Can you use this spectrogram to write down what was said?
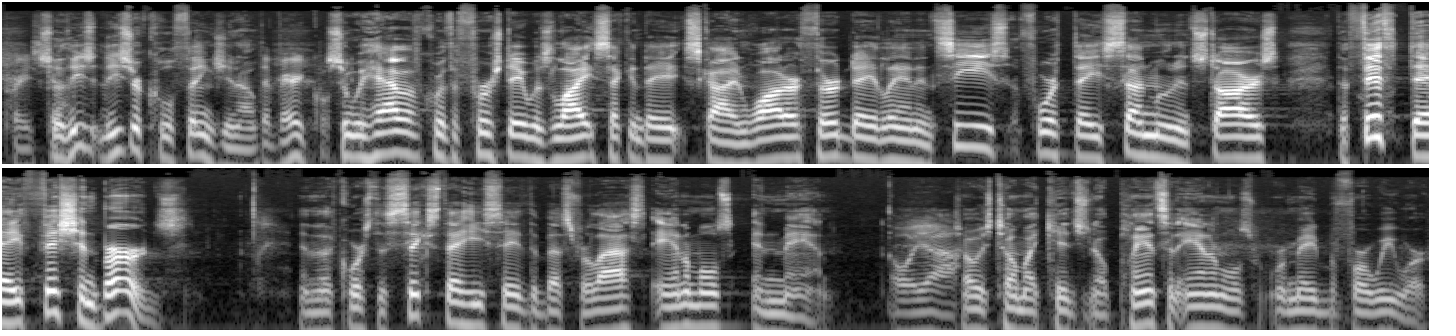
Praise so God. these these are cool things, you know. They're very cool So we have, of course, the first day was light, second day sky and water, third day land and seas, fourth day sun, moon, and stars, the fifth day fish and birds, and then, of course the sixth day he saved the best for last, animals and man. Oh yeah. So I always tell my kids, you know, plants and animals were made before we were.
